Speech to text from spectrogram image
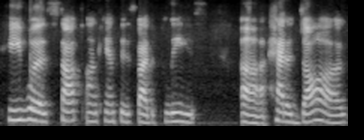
he was stopped on campus by the police. Uh, had a dog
